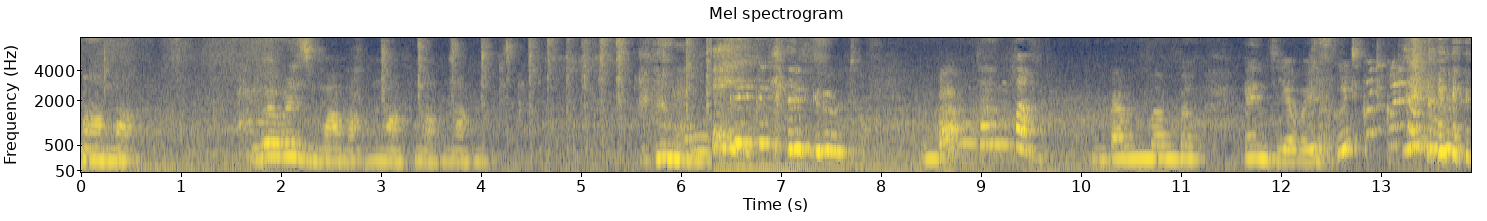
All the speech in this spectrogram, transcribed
Мама. Where is mama? Mama? Bam, bam, bam. Bam, bam, bam. And Yeva is good, good, good.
